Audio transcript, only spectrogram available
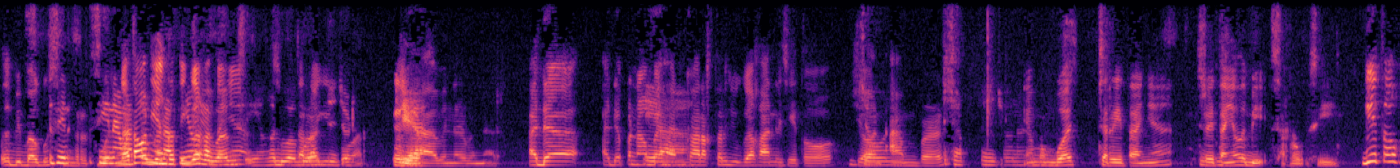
lebih bagus Sin- menurut gue nggak tahu nih yang ketiga katanya bagus sih, yang kedua gue lagi jujur. Iya. Iya benar-benar ada ada penambahan Iya. karakter juga kan di situ John John- Ambers Siapa? Eh, Jonah. yang membuat ceritanya ceritanya lebih seru sih gitu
